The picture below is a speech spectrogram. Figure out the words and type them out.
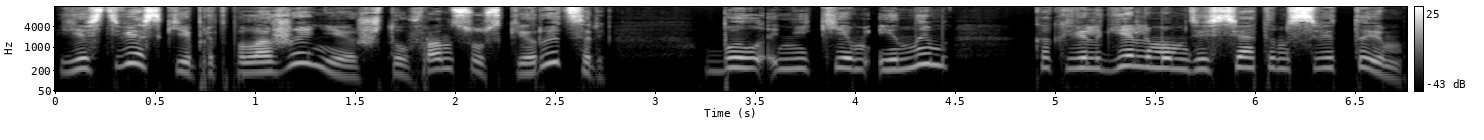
Есть веские предположения, что французский рыцарь был никем иным, как Вильгельмом X Святым,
